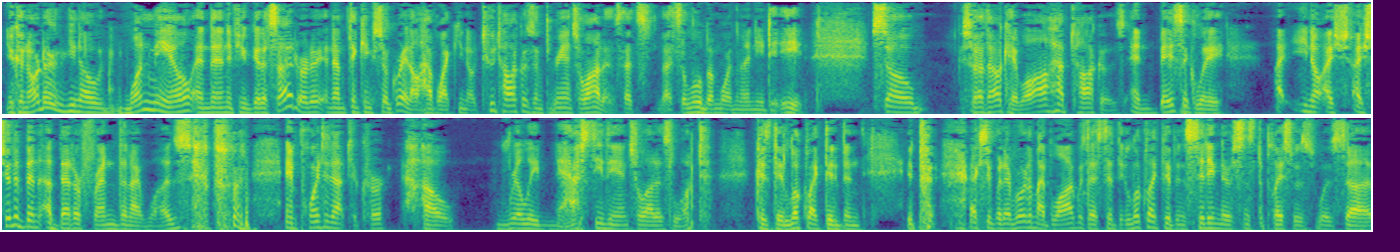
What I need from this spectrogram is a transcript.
you can order, you know, one meal and then if you get a side order, and I'm thinking, so great, I'll have like, you know, two tacos and three enchiladas. That's, that's a little bit more than I need to eat. So so I thought, okay, well, I'll have tacos. And basically, I, you know, I, sh- I should have been a better friend than I was and pointed out to Kirk how really nasty the enchiladas looked because they looked like they'd been, it, actually what I wrote on my blog was I said they looked like they'd been sitting there since the place was, was, uh,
